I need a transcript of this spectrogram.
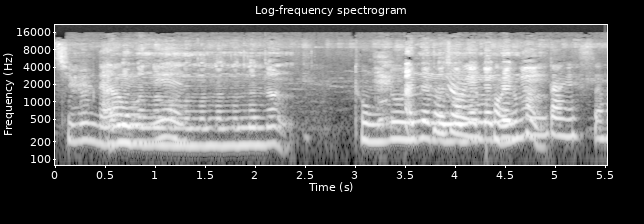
지금 내가 엉엉엉엉엉엉엉엉엉. 동동이 표정이 거의 황당했어.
